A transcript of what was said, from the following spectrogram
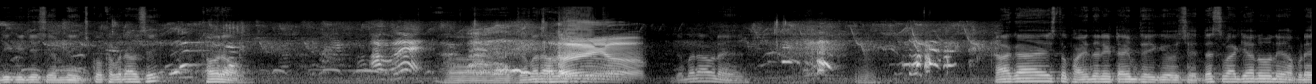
દિગ્વિજયસિંહ એમને હિંચકો ખવડાવશે. ખવડાવો. હા, જબર આવડે. જબર આવડે. હા ગાઈશ તો ફાઇનલી ટાઈમ થઈ ગયો છે દસ વાગ્યાનો ને આપણે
